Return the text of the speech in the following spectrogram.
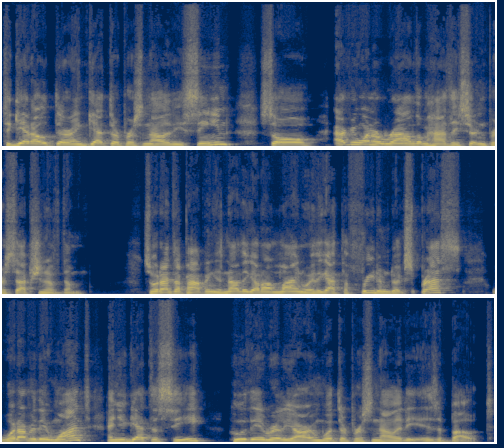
to get out there and get their personality seen. So everyone around them has a certain perception of them. So what ends up happening is now they got online where they got the freedom to express whatever they want, and you get to see who they really are and what their personality is about.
